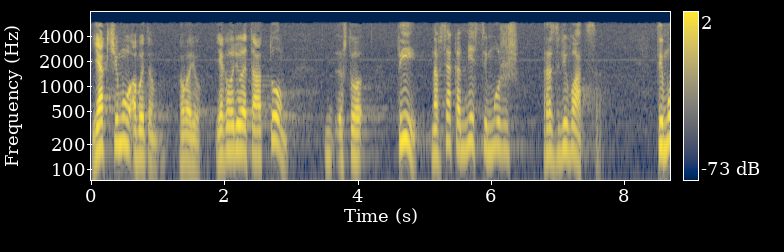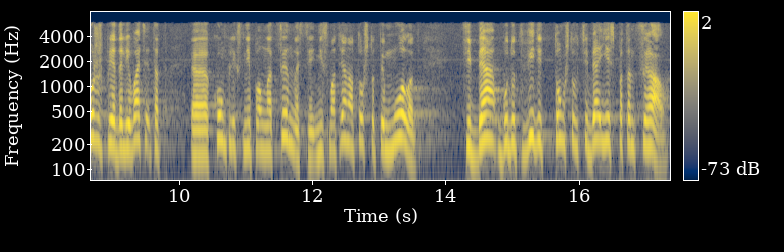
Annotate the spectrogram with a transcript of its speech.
Я к чему об этом говорю? Я говорю это о том, что ты на всяком месте можешь развиваться. Ты можешь преодолевать этот э, комплекс неполноценности, несмотря на то, что ты молод тебя будут видеть в том, что у тебя есть потенциал,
